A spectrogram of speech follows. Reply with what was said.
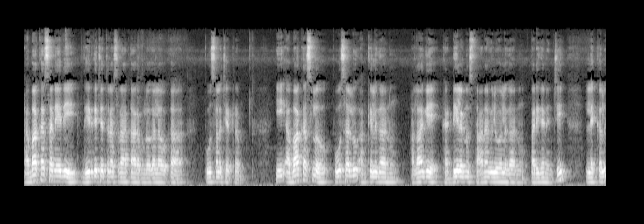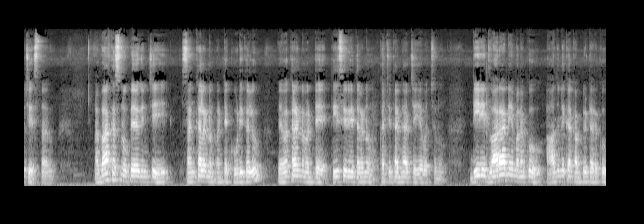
అబాకస్ అనేది దీర్ఘచతురస్రాకారంలో గల ఒక పూసల చట్రం ఈ అబాకస్లో పూసలు అంకెలుగాను అలాగే కడ్డీలను స్థాన విలువలుగాను పరిగణించి లెక్కలు చేస్తారు. అబాకస్ను ఉపయోగించి సంకలనం అంటే కూడికలు వ్యవకలనం అంటే తీసివేతలను ఖచ్చితంగా చేయవచ్చును. దీని ద్వారానే మనకు ఆధునిక కంప్యూటర్కు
